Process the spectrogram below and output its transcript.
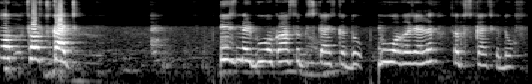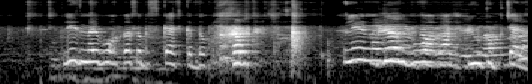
सब्सक्राइब प्लीज़ मेरी बुआ का सब्सक्राइब कर दो। बुआ का चैनल सब्सक्राइब कर दो। प्लीज़ मेरी बुआ का सब्सक्राइब कर दो। मेरी बुआ का यूट्यूब चैनल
